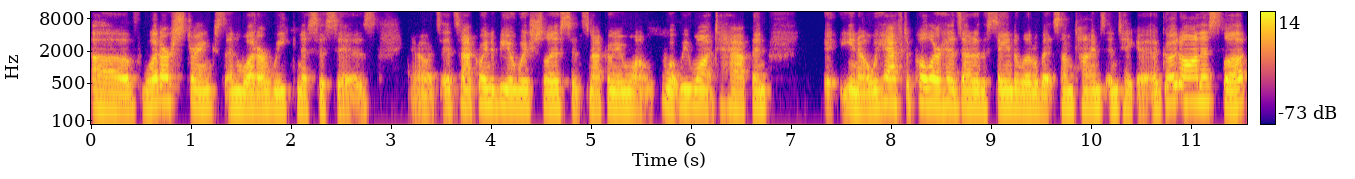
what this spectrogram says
of what our strengths and what our weaknesses is. You know it's, it's not going to be a wish list. It's not going to be what, we want to happen. It, you know we have to pull our heads out of the sand a little bit sometimes and take a, a good honest look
